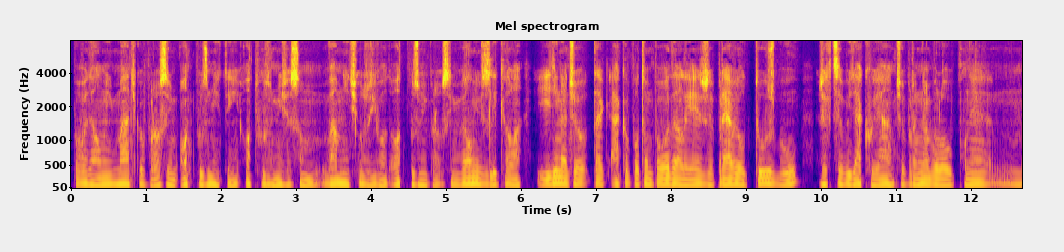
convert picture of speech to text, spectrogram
povedal mi, Maťko, prosím, odpust mi ty, odpust mi, že som vám ničil život, odpust mi, prosím. Veľmi vzlikala. Jediné, čo tak ako potom povedal, je, že prejavil túžbu, že chce byť ako ja, čo pre mňa bolo úplne mm,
